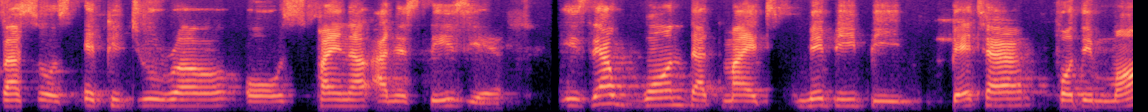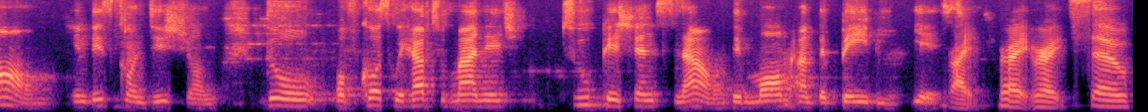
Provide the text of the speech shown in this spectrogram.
versus epidural or spinal anesthesia, is there one that might maybe be better for the mom in this condition? Though, of course, we have to manage two patients now the mom and the baby. Yes. Right, right, right. So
